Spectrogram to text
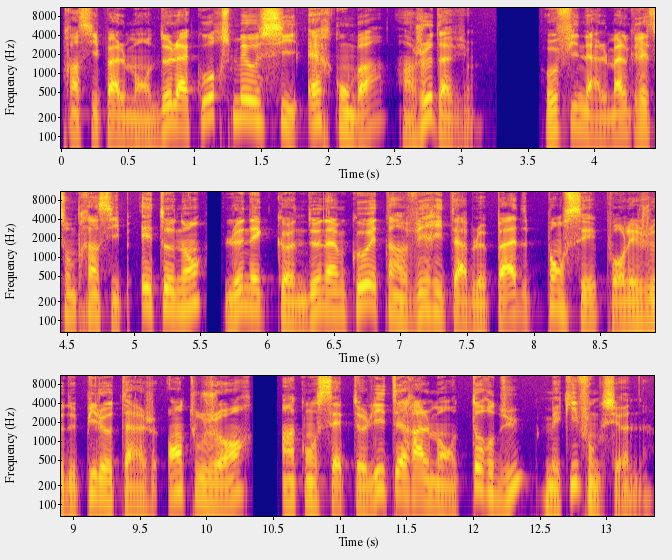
principalement de la course, mais aussi Air Combat, un jeu d'avion. Au final, malgré son principe étonnant, le Neckcon de Namco est un véritable pad pensé pour les jeux de pilotage en tout genre, un concept littéralement tordu mais qui fonctionne.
